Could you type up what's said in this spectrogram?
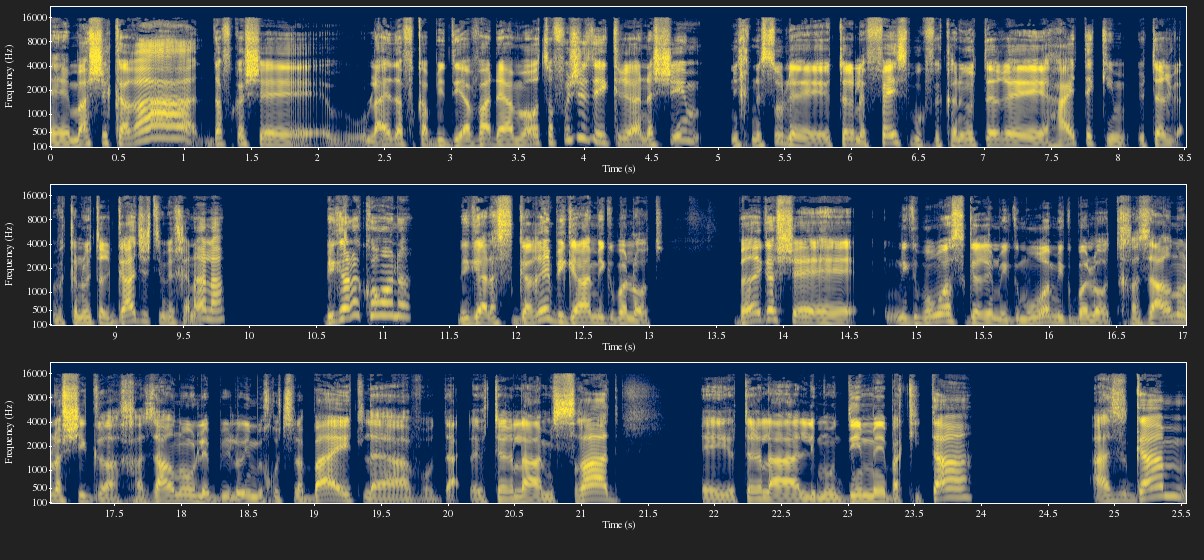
אה, מה שקרה, דווקא שאולי דווקא בדיעבד היה מאוד צפוי שזה יקרה, אנשים נכנסו יותר לפייסבוק וקנו יותר אה, הייטקים, יותר, וקנו יותר גאדג'טים וכן הלאה, בגלל הקורונה, בגלל הסגרים, בגלל המגבלות. ברגע שנגמרו הסגרים, נגמרו המגבלות, חזרנו לשגרה, חזרנו לבילויים מחוץ לבית, לעבודה, יותר למשרד, יותר ללימודים בכיתה, אז גם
